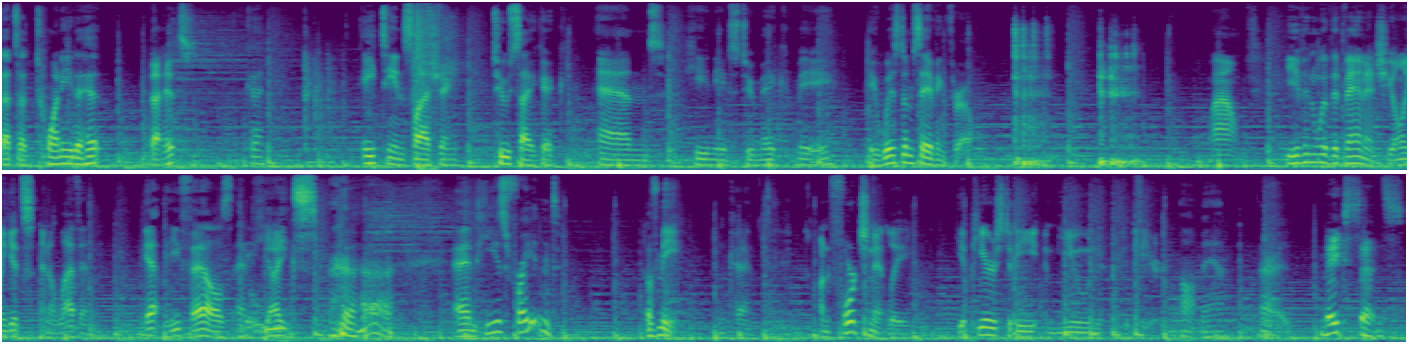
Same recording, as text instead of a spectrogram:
That's a 20 to hit. That hits. Okay. 18 slashing, 2 psychic, and he needs to make me a wisdom saving throw. Wow. Even with advantage, he only gets an 11. Yeah, he fails, and he yikes. and he is frightened of me. Okay. Unfortunately, he appears to be immune to fear. Oh man. All right. Makes sense.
